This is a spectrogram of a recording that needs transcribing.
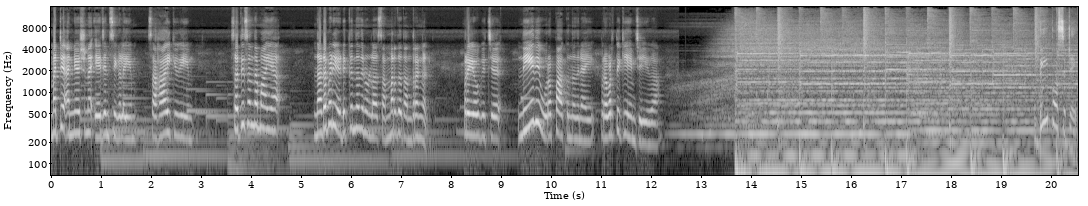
മറ്റ് അന്വേഷണ ഏജൻസികളെയും സഹായിക്കുകയും സത്യസന്ധമായ നടപടിയെടുക്കുന്നതിനുള്ള സമ്മർദ്ദ തന്ത്രങ്ങൾ പ്രയോഗിച്ച് നീതി ഉറപ്പാക്കുന്നതിനായി പ്രവർത്തിക്കുകയും ചെയ്യുക. പോസിറ്റീവ്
